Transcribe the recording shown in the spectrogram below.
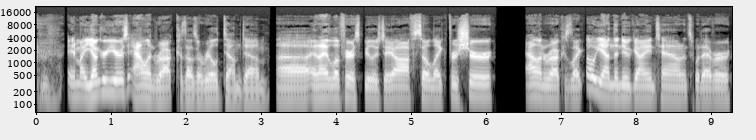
in my younger years, Alan Ruck because I was a real dum dum, uh, and I love Ferris Bueller's Day Off. So like for sure, Alan Ruck is like, oh yeah, I'm the new guy in town. It's whatever.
